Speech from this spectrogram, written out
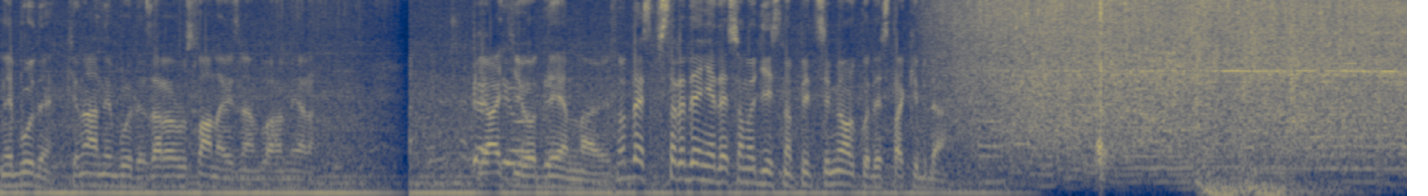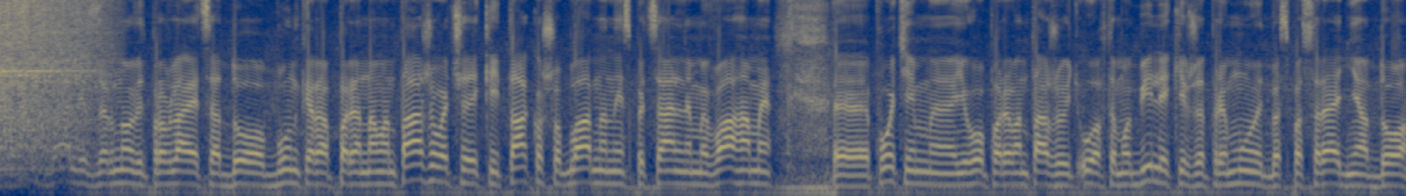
Не буде, кіна не буде. Зараз Руслана візьмемо благоміра. 5,1 навіть. Ну десь всередині, десь воно дійсно під сімерку, десь так і буде. Далі зерно відправляється до бункера перенавантажувача, який також обладнаний спеціальними вагами. Е, Потім е, його перевантажують у автомобілі, які вже прямують безпосередньо до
